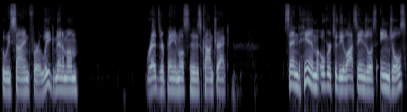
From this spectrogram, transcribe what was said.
who we signed for a league minimum. Reds are paying most of his contract. Send him over to the Los Angeles Angels.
